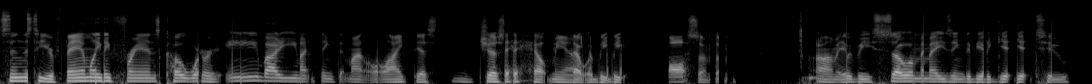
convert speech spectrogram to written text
send this to your family, friends, coworkers, anybody you might think that might like this, just to help me out. That would be, be awesome. Um, it would be so amazing to be able to get get to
